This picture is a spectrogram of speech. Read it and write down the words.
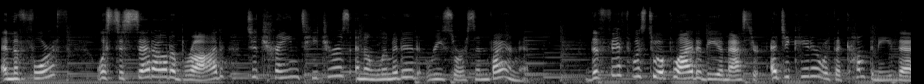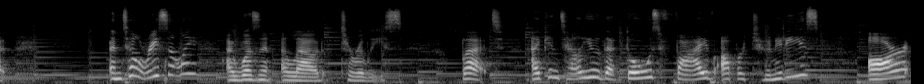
And the fourth was to set out abroad to train teachers in a limited resource environment. The fifth was to apply to be a master educator with a company that, until recently, I wasn't allowed to release. But I can tell you that those five opportunities are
